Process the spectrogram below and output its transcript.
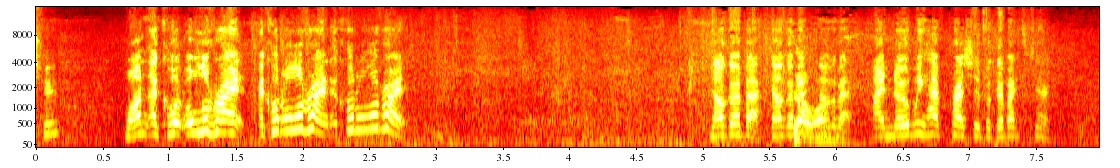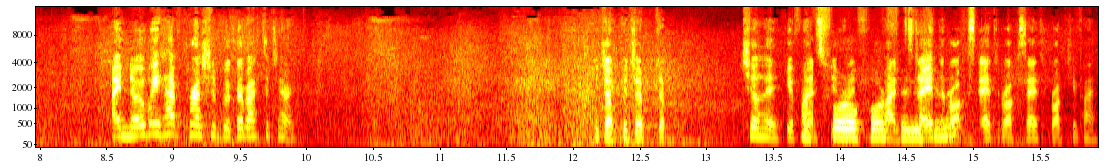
two, one. I caught all of right. I caught all of right. I caught all of right. Now go back. Now go That back. Now go back. I know we have pressure, but go back to Terry. I know we have pressure, but go back to Terry. Good job. Good job. Good job. Chill here. You're fine. That's You're 404 fine. Oh fine. Stay at the finishing rock. Stay at the rock. Stay at the rock. You're fine.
